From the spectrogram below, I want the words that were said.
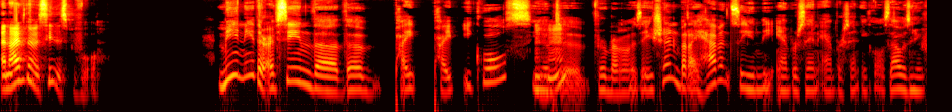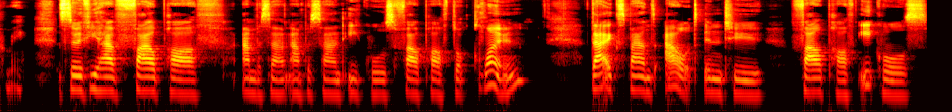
And I've never seen this before. Me neither. I've seen the the pipe pipe equals, you mm-hmm. know, to, for memorization, but I haven't seen the ampersand ampersand equals. That was new for me. So if you have file path ampersand ampersand equals file path dot clone, that expands out into file path equals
